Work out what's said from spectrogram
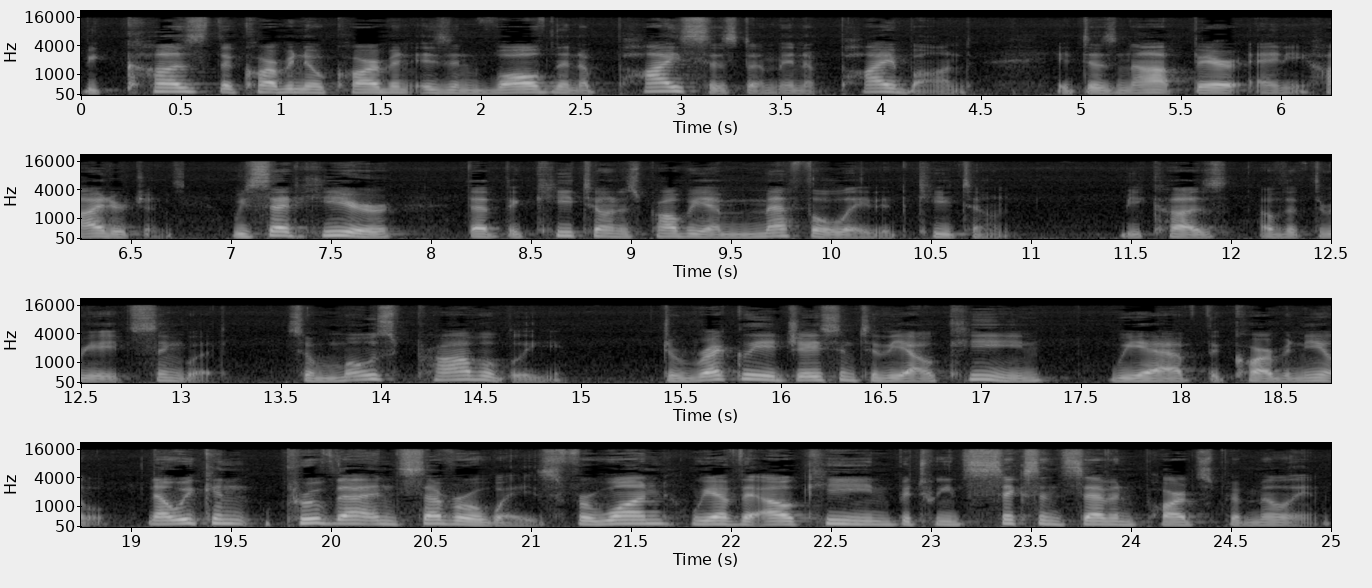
Because the carbonyl carbon is involved in a pi system, in a pi bond, it does not bear any hydrogens. We said here that the ketone is probably a methylated ketone because of the 3H singlet. So most probably, directly adjacent to the alkene, we have the carbonyl. Now we can prove that in several ways. For one, we have the alkene between 6 and 7 parts per million.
